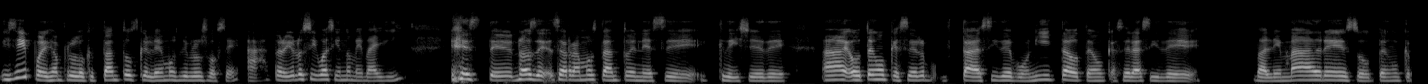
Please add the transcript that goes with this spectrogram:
y sí, por ejemplo, lo que tantos que leemos libros lo sé, ah, pero yo lo sigo haciendo, me valí. Este, nos cerramos tanto en ese cliché de, ay, o tengo que ser así de bonita, o tengo que ser así de vale madres, o tengo que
